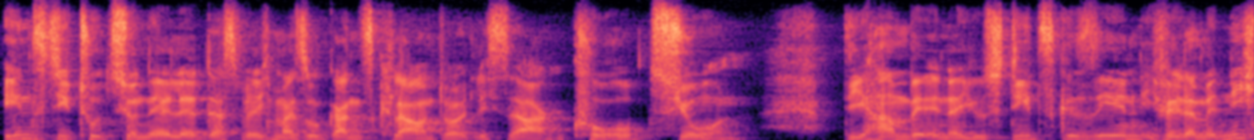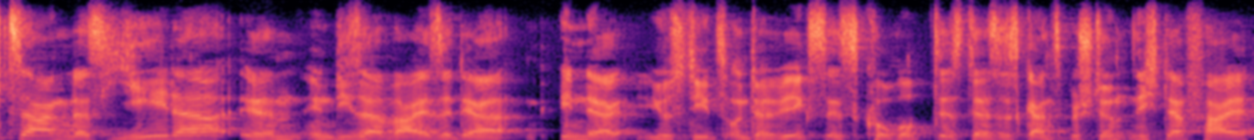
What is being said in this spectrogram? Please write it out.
institutionelle, das will ich mal so ganz klar und deutlich sagen, Korruption, die haben wir in der Justiz gesehen. Ich will damit nicht sagen, dass jeder ähm, in dieser Weise, der in der Justiz unterwegs ist, korrupt ist. Das ist ganz bestimmt nicht der Fall,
